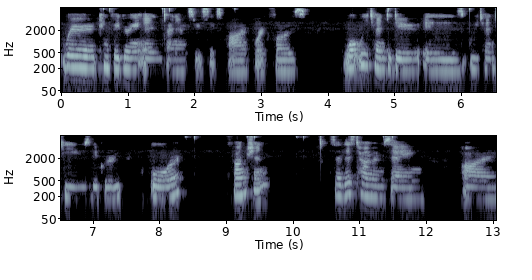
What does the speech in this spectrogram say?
we're configuring in Dynamics 365 workflows, what we tend to do is we tend to use the group or function so this time I'm saying I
